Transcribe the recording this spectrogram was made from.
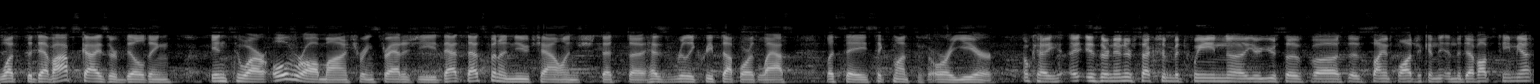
what the DevOps guys are building into our overall monitoring strategy, that, that's been a new challenge that uh, has really creeped up over the last, let's say, six months or a year. Okay, is there an intersection between uh, your use of uh, the science logic in the, in the DevOps team yet?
